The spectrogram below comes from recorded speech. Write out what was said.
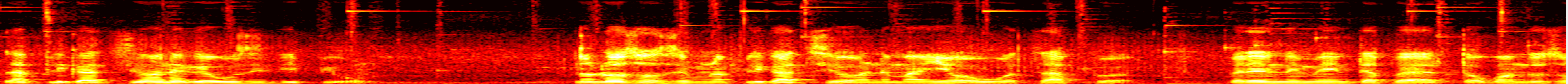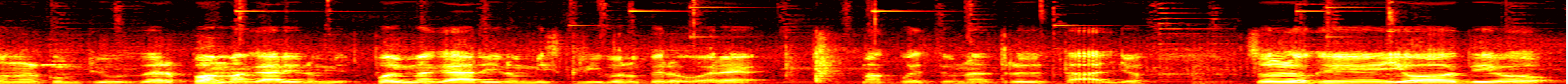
l'applicazione che usi di più? non lo so se è un'applicazione ma io ho whatsapp perennemente aperto quando sono al computer. Poi magari, non mi, poi magari non mi scrivono per ore ma questo è un altro dettaglio solo che io odio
